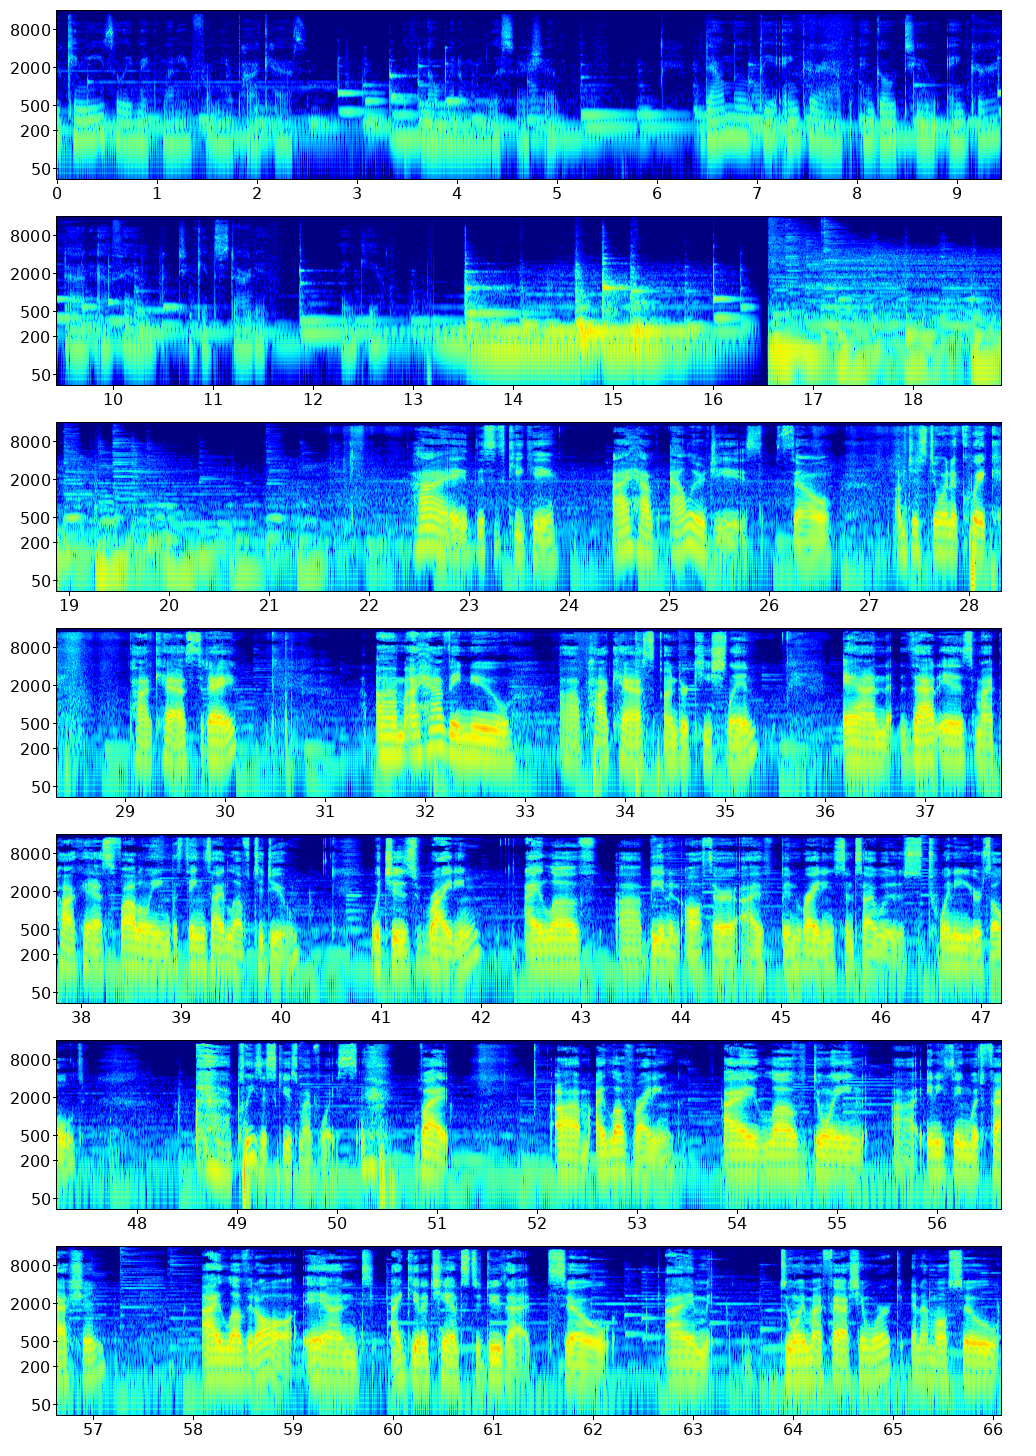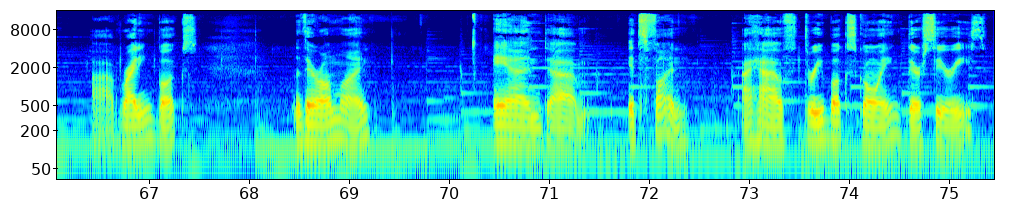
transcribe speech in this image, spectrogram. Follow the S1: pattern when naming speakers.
S1: You can easily make money from your podcast with no minimum listenership. Download the Anchor app and go to anchor.fm to get started. Thank you.
S2: Hi, this is Kiki. I have allergies, so I'm just doing a quick podcast today. Um, I have a new uh, podcast under Keishlin, and that is my podcast following the things I love to do, which is writing. I love uh, being an author. I've been writing since I was 20 years old. Please excuse my voice, but um, I love writing. I love doing uh, anything with fashion. I love it all, and I get a chance to do that. So I'm doing my fashion work, and I'm also uh, writing books. They're online, and um, it's fun. I have three books going, they're series,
